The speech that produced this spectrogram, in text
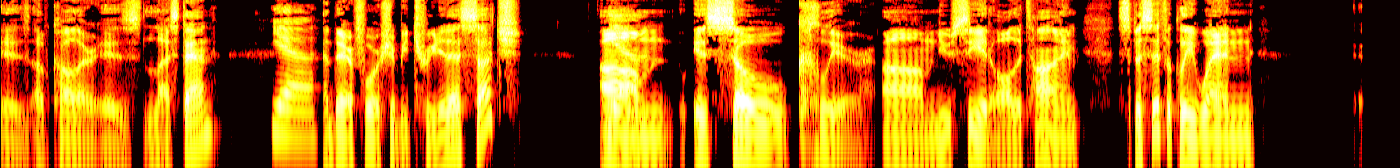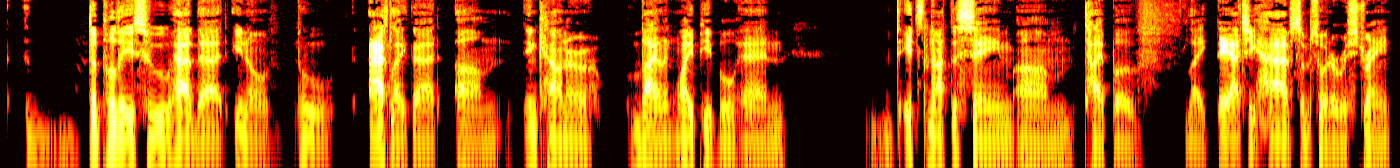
is of color is less than, yeah, and therefore should be treated as such, um, yeah. is so clear. Um, you see it all the time, specifically when the police who have that, you know, who act like that um, encounter violent white people and it's not the same um, type of like they actually have some sort of restraint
